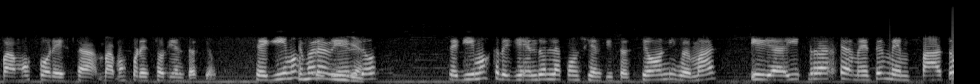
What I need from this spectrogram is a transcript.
vamos por esa, vamos por esa orientación. Seguimos creyendo, seguimos creyendo en la concientización y demás y de ahí rápidamente me empato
